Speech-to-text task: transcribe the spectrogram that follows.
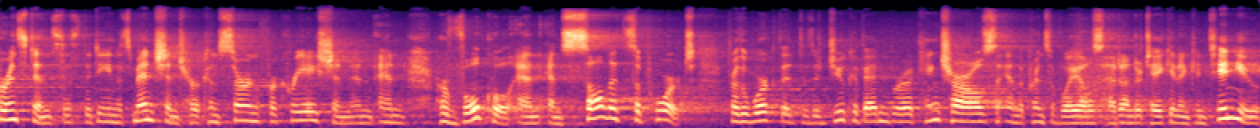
for instance, as the Dean has mentioned, her concern for creation and, and her vocal and, and solid support for the work that the Duke of Edinburgh, King Charles, and the Prince of Wales had undertaken and continue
